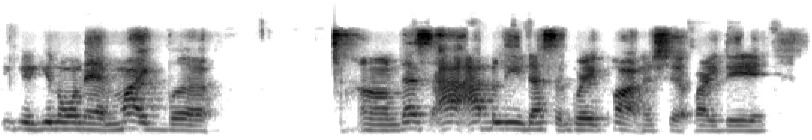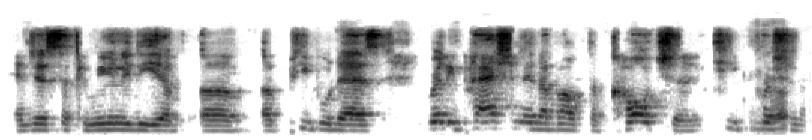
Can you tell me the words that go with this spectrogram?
You can get on that mic, but um, that's I, I believe that's a great partnership right there. And just a community of, of, of people that's really passionate about the culture, keep pushing. Yep.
